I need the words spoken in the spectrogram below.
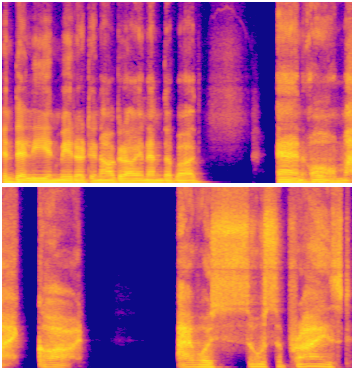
in Delhi, in Meerut, in Agra, in Ahmedabad. And oh my God, I was so surprised.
